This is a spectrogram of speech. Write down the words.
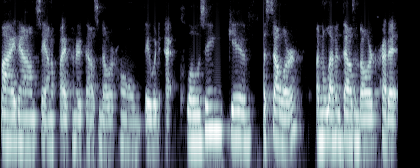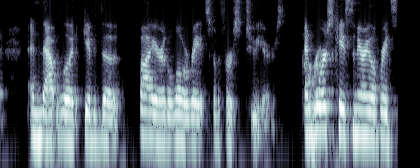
buy down, say, on a $500,000 home. They would, at closing, give the seller an $11,000 credit, and that would give the buyer the lower rates for the first two years. Correct. And worst case scenario, if rates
